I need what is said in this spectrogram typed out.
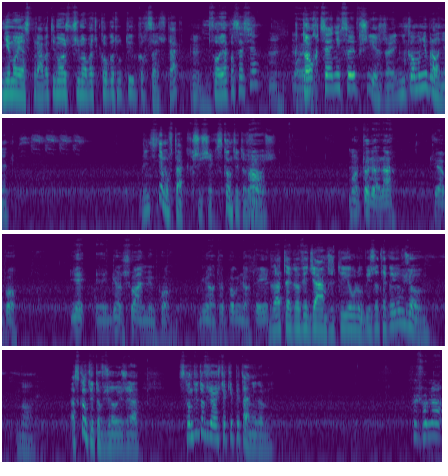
nie moja sprawa. Ty możesz przyjmować kogo tu tylko chcesz, tak? Mhm. Twoja posesja? Mhm. Kto chce, niech sobie przyjeżdża. Nikomu nie bronię. Więc nie mów tak, Krzysiek. Skąd ty to wziąłeś? To dala. Czy ja po je, y, dziąsłami po gniotę, po gniotę i Dlatego wiedziałem, że ty ją lubisz, dlatego ją wziąłem. No. A skąd ty to wziąłeś, że ja... Skąd ty to wziąłeś takie pytanie do mnie? Przecież ona...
